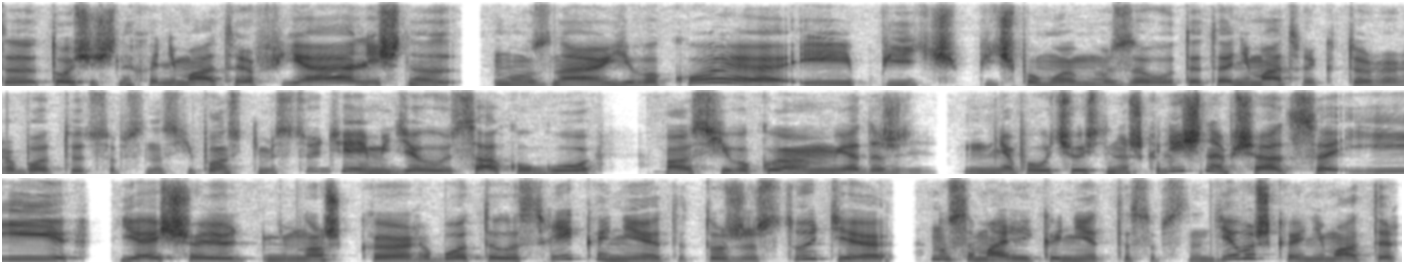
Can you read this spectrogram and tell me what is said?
э, точечных аниматоров, я лично ну, знаю Евакоя и Пич. Пич, по-моему, зовут. Это аниматоры, которые работают, собственно, с японскими студиями, делают Сакугу, а с Евакоем я даже... У меня получилось немножко лично общаться. И я еще немножко работала с Рикани, это тоже студия. Ну, сама Рикани это, собственно, девушка-аниматор.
